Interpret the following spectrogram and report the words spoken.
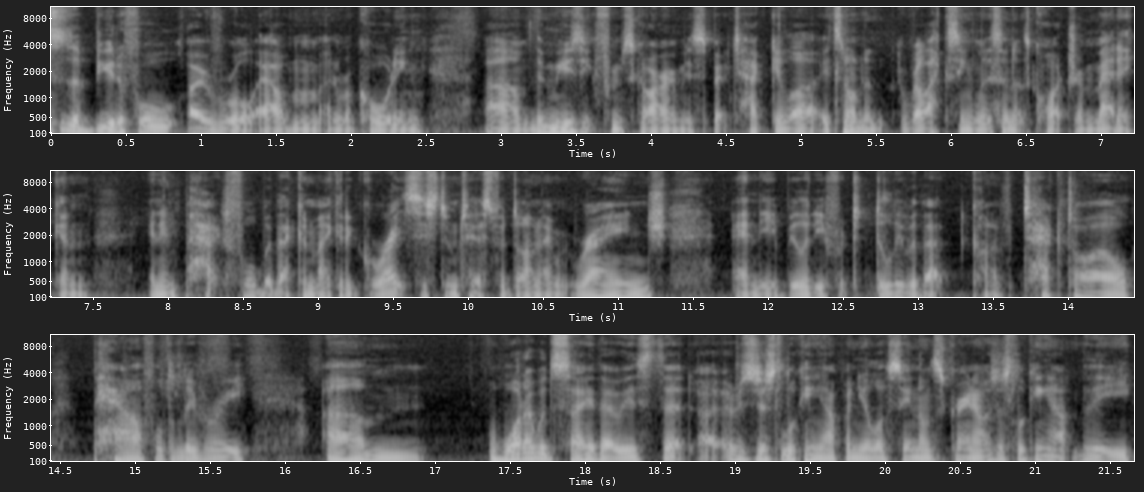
This is a beautiful overall album and recording. Um, the music from Skyrim is spectacular. It's not a relaxing listen; it's quite dramatic and and impactful, but that can make it a great system test for dynamic range and the ability for it to deliver that kind of tactile, powerful delivery. Um, what I would say though is that I was just looking up, and you'll have seen on screen. I was just looking up the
